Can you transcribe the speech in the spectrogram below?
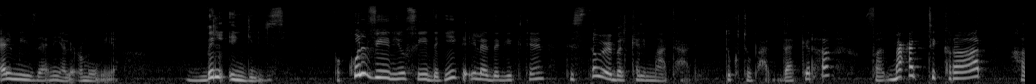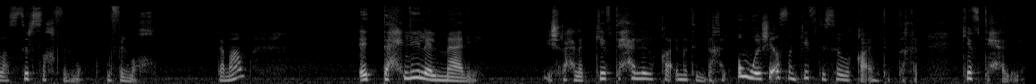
الميزانية العمومية بالإنجليزي. فكل فيديو فيه دقيقة إلى دقيقتين تستوعب الكلمات هذه. تكتبها تذاكرها فمع التكرار خلاص ترسخ في المخ في المخ. تمام؟ التحليل المالي. يشرح لك كيف تحلل قائمة الدخل. أول شيء أصلا كيف تسوي قائمة الدخل؟ كيف تحلله؟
